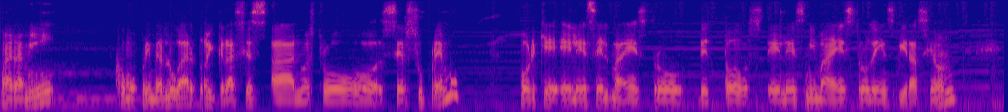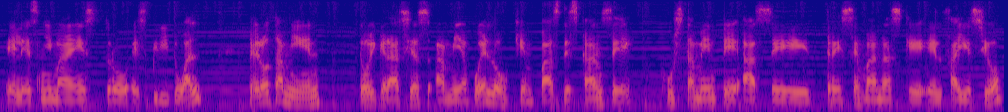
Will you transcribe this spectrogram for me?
Para mí, como primer lugar, doy gracias a nuestro Ser Supremo, porque Él es el maestro de todos. Él es mi maestro de inspiración, Él es mi maestro espiritual, pero también doy gracias a mi abuelo, que en paz descanse. Justamente hace tres semanas que él falleció,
